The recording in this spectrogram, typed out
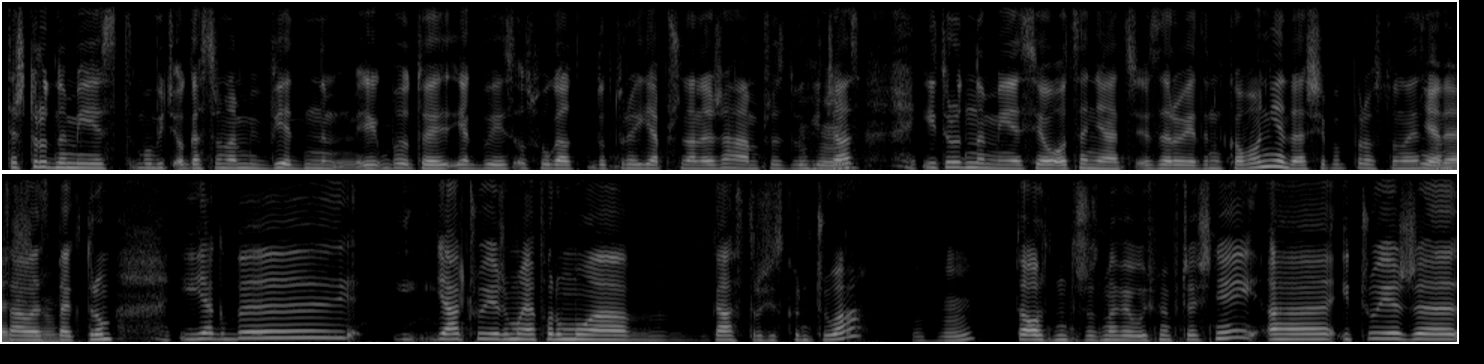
też trudno mi jest mówić o gastronomii w jednym, bo to jakby jest usługa, do której ja przynależałam przez długi Mhm. czas i trudno mi jest ją oceniać zero-jedynkowo. Nie da się po prostu, no jest Nie tam całe się. spektrum i jakby ja czuję, że moja formuła w gastro się skończyła. Mhm. To o tym też rozmawiałyśmy wcześniej e, i czuję, że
